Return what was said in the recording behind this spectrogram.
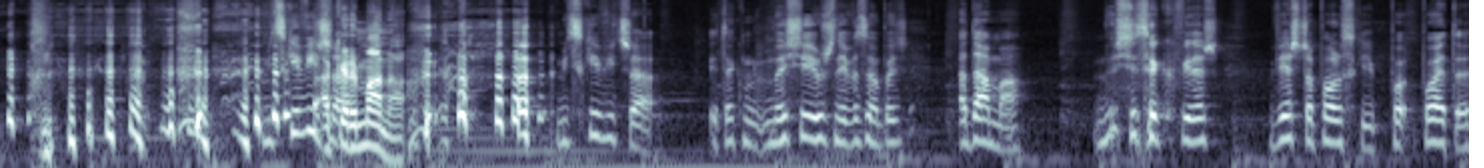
Mickiewicza. Ackermana. Mickiewicza. I tak myśli, już nie wiem co powiedzieć. Adama. Myśli tak chwilę, wieszcza polski, po, poety.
